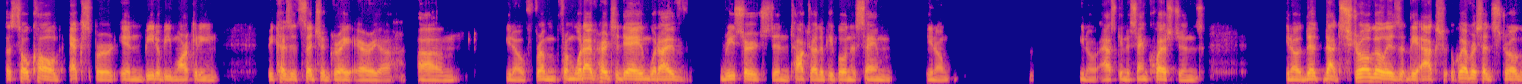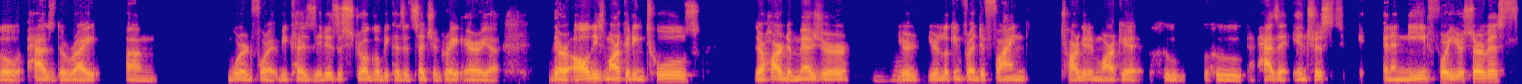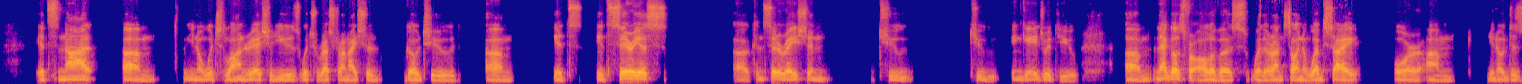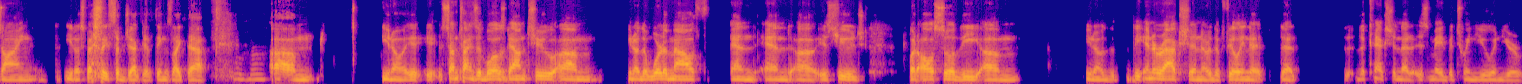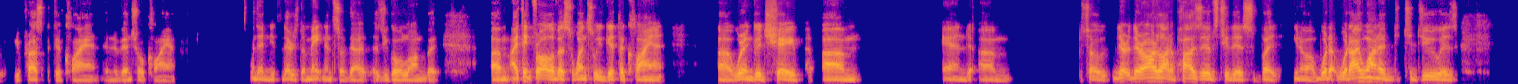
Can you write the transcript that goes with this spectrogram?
a so-called expert in B2B marketing because it's such a gray area. Um, you know from from what i've heard today and what i've researched and talked to other people in the same you know you know asking the same questions you know that that struggle is the actual whoever said struggle has the right um, word for it because it is a struggle because it's such a great area. There are all these marketing tools. They're hard to measure. Mm-hmm. you're you're looking for a defined targeted market who who has an interest and a need for your service it's not um, you know which laundry i should use which restaurant i should go to um, it's it's serious uh, consideration to to engage with you um, that goes for all of us whether i'm selling a website or um, you know design you know especially subjective things like that mm-hmm. um, you know it, it, sometimes it boils down to um, you know the word of mouth and and uh, is huge but also the um, you know the, the interaction or the feeling that that the connection that is made between you and your your prospective client and eventual client and then there's the maintenance of that as you go along but um, i think for all of us once we get the client uh, we're in good shape. Um, and um, so there there are a lot of positives to this, but you know what what I wanted to do is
